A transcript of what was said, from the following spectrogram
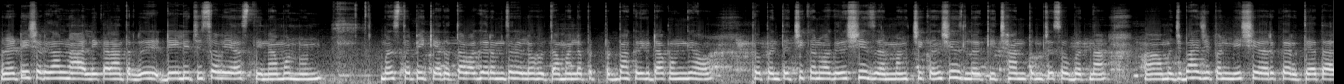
आणि टी शर्ट घालून आले कारण आता डे डेलीची सवय असते ना म्हणून. मस्तपैकी आता तवा गरम झालेला होता मला पटपट भाकरी टाकून घ्यावं. तो पण ते चिकन वगैरे शिजन मग चिकन शिजलं की छान तुमच्यासोबत ना म्हणजे भाजी पण मी शेअर करते. आता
